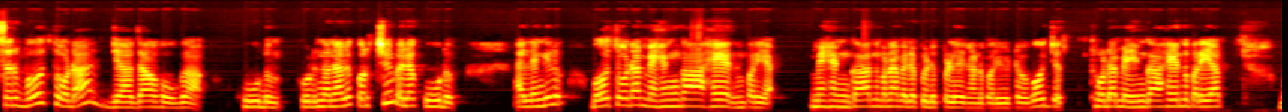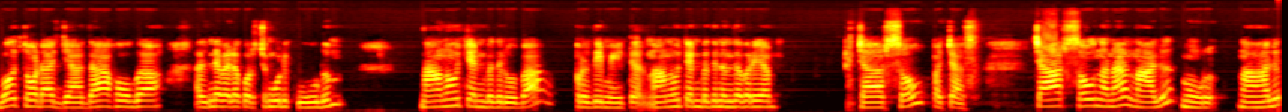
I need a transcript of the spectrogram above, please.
സർ വോ തോട ഹോക കൂടും. കൂടും പറഞ്ഞാൽ കുറച്ച് വില കൂടും. അല്ലെങ്കിൽ വോ തോട മെഹങ്കാ ഹേ എന്നും പറയാം. മെഹങ്ക എന്ന് പറഞ്ഞാൽ വില പിടിപ്പുള്ളതിനാണ് പറയും കേട്ടോ. വോ തോട മെഹങ്കാ ഹേ എന്ന് പറയാം. വോ തോട ഹോക അതിന്റെ വില കുറച്ചും കൂടി കൂടും. നാനൂറ്റൻപത് രൂപ പ്രതി മീറ്റർ. നാനൂറ്റൻപതിന് എന്താ പറയാ? ചാർ സൗ പച്ചാസ്. ചാർ സൗ എന്ന് പറഞ്ഞാൽ നാല് നൂറ്. നാല്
